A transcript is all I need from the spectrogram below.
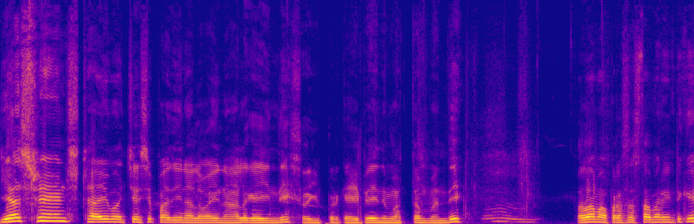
Yes friends time వచ్చేసి పది నలభై నాలుగు అయింది. సో ఇప్పటికి అయిపోయింది మొత్తం మంది. పదా మా ప్రశస్త మరి ఇంటికి?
